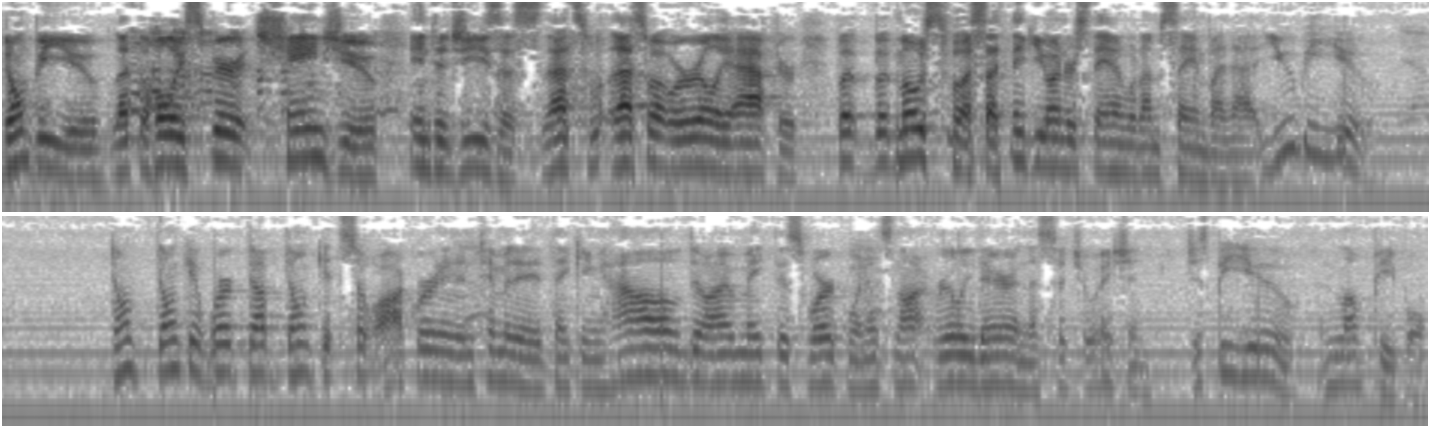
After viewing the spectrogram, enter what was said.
Don't be you. Let the Holy Spirit change you into Jesus. That's that's what we're really after. But but most of us, I think you understand what I'm saying by that. You be you. Don't don't get worked up. Don't get so awkward and intimidated thinking, "How do I make this work when it's not really there in this situation?" Just be you and love people.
